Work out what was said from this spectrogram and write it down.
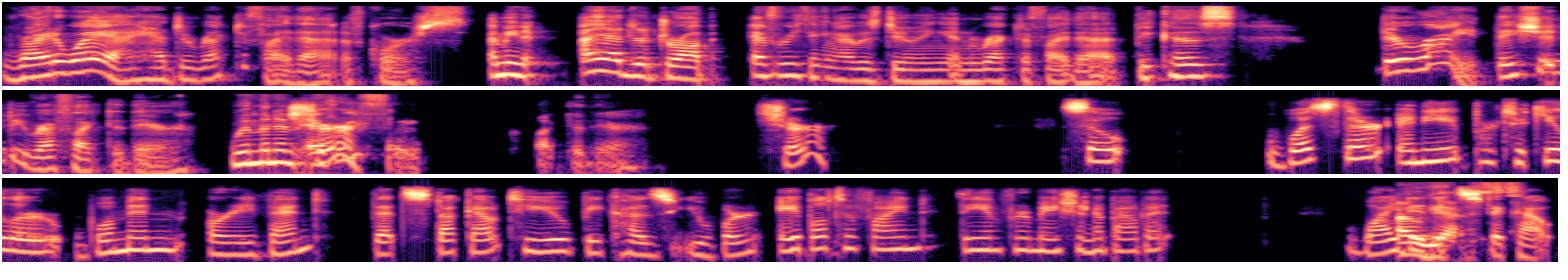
right away, I had to rectify that, of course. I mean, I had to drop everything I was doing and rectify that because they're right. They should be reflected there. Women of sure. every faith reflected there. Sure. So, was there any particular woman or event that stuck out to you because you weren't able to find the information about it? Why oh, did oh, yes. it stick out?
